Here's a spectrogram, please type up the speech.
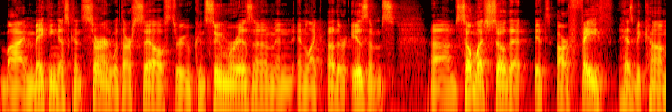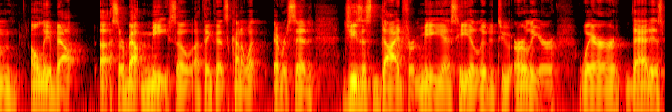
by making us concerned with ourselves through consumerism and, and like other isms. Um, so much so that it's our faith has become only about us or about me. So I think that's kind of what Everett said. Jesus died for me, as he alluded to earlier, where that is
